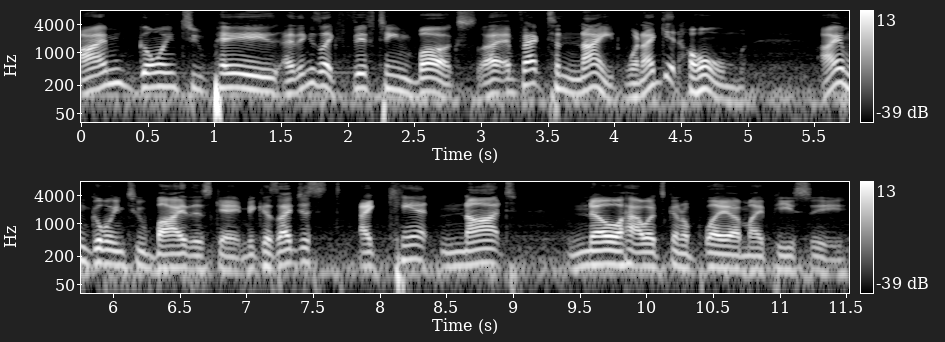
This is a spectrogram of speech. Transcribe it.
I'm going to pay. I think it's like 15 bucks. in fact, tonight when I get home, I am going to buy this game because I just I can't not know how it's going to play on my PC.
